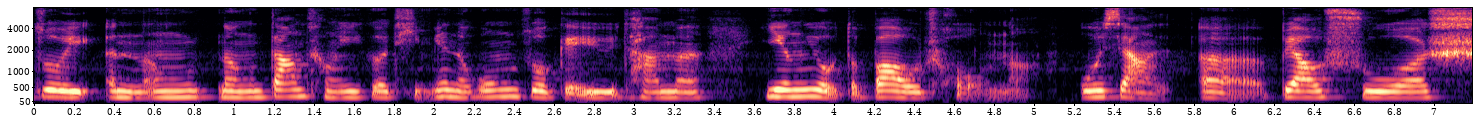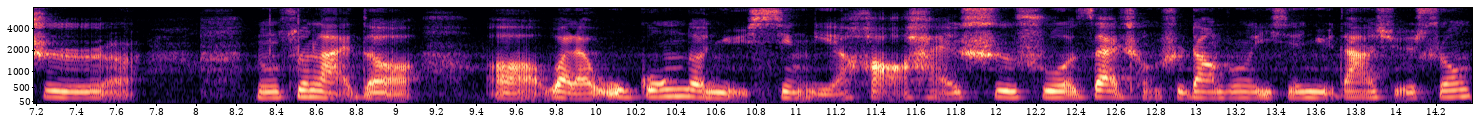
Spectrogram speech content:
作为嗯，能能当成一个体面的工作，给予他们应有的报酬呢？我想，呃，不要说是农村来的呃外来务工的女性也好，还是说在城市当中的一些女大学生，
